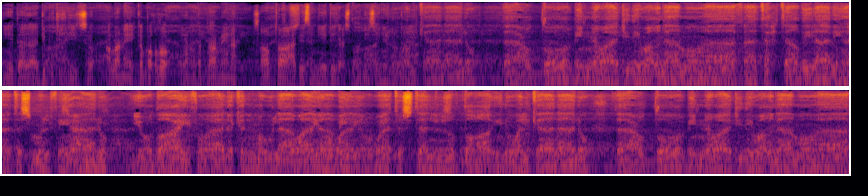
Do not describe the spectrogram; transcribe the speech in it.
niyaddaada aad dib u tajdiidiso allana ay ka baqdo ayaan u dardaarmaynaa sababtoo ah haddaysan niyaddeeda cusboonaysiinin والكلال فعضوا بالنواجذ واغنامها فتحت ظلالها تسمو الفعال. يضاعفها لك المولى ويربي وتستل الضغائن والكلال. فعضوا بالنواجذ واغنامها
